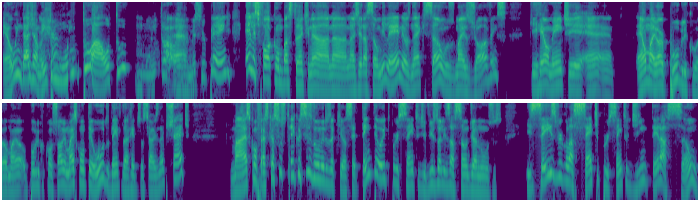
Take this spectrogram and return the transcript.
É um engajamento Poxa. muito alto. Muito alto. É, me surpreende. Eles focam bastante né, na, na geração millennials, né? Que são os mais jovens, que realmente é, é o maior público, é o maior, o público consome mais conteúdo dentro da rede social Snapchat, mas confesso que assustei com esses números aqui, ó, 78% de visualização de anúncios e 6,7% de interação,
